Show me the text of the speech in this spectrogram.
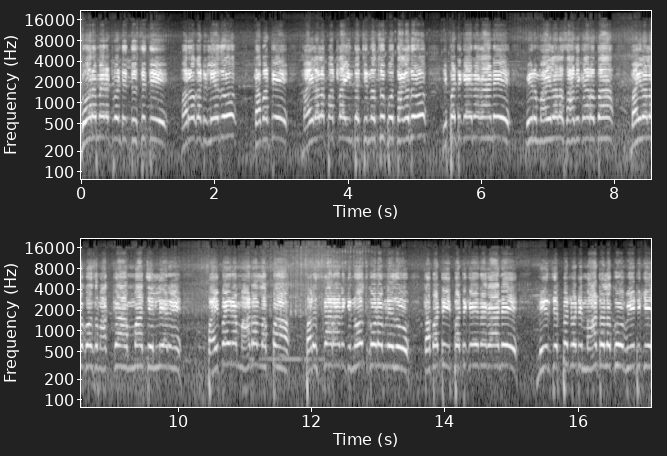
ఘోరమైనటువంటి దుస్థితి మరొకటి లేదు. కాబట్టి మహిళల పట్ల ఇంత చిన్న చూపు తగదు. ఇప్పటికైనా కానీ మీరు మహిళల సాధికారత మహిళల కోసం అక్క అమ్మ చెల్లి అనే పై పైన మాటలు తప్ప పరిష్కారానికి నోచుకోవడం లేదు. కాబట్టి ఇప్పటికైనా కానీ మీరు చెప్పేటువంటి మాటలకు వీటికి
